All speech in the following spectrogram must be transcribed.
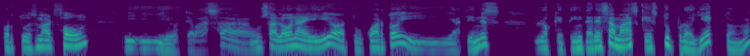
por tu smartphone y, te vas a un salón ahí o a tu cuarto y, atiendes lo que te interesa más, que es tu proyecto, ¿no?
